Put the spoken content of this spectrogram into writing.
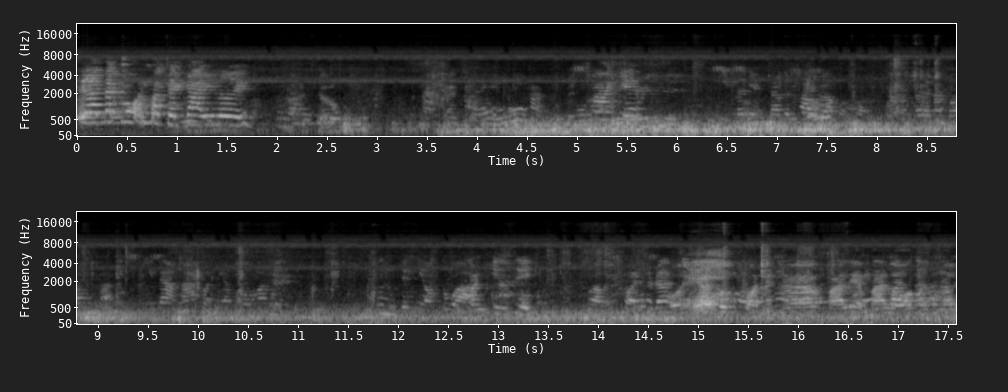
เสือตะโกนมาไกลๆเลย จะลง มาเก็บ ขออ นุญาตลงก่อนนะครับปลาแรกปลาร้องนะครับ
